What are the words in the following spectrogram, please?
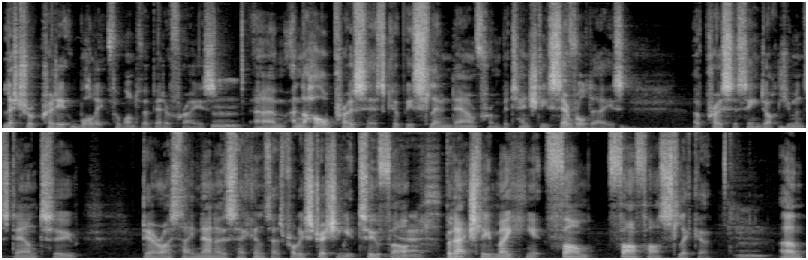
letter of credit wallet, for want of a better phrase, um, and the whole process could be slimmed down from potentially several days of processing documents down to. Dare I say nanoseconds? That's probably stretching it too far, Yes. but actually making it far, far, far slicker. Um,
